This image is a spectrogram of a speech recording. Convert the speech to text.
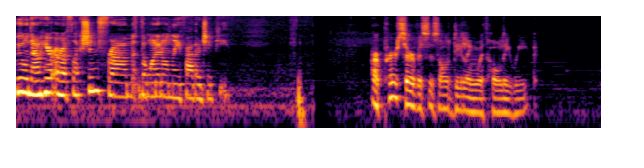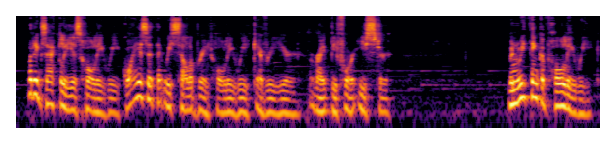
We will now hear a reflection from the one and only Father JP. Our prayer service is all dealing with Holy Week. What exactly is Holy Week? Why is it that we celebrate Holy Week every year, right before Easter? When we think of Holy Week,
